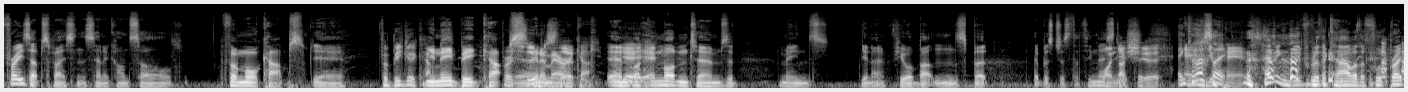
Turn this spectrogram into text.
frees up space in the center console. for more cups. Yeah. For bigger cups. You need big cups in America. slurpee. And Yeah, like yeah. in modern terms, it means you know fewer buttons, but it was just the thing they On your stuck to. shirt And can and I say, pants. having lived with a car with a foot brake,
